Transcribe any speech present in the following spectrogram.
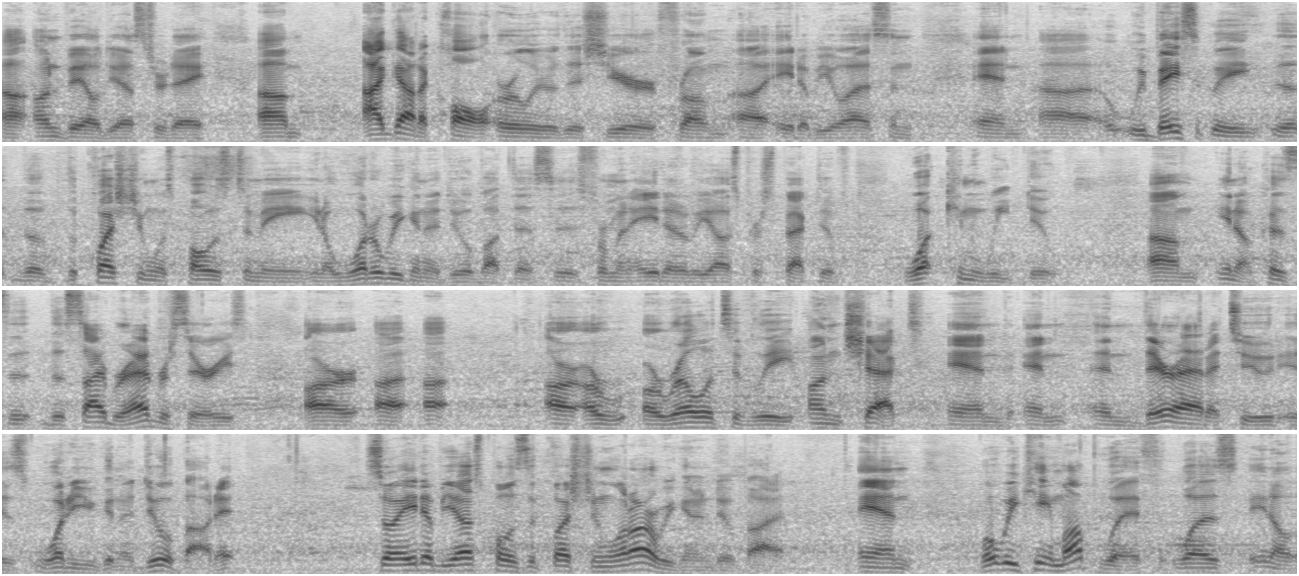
uh, unveiled yesterday. Um, I got a call earlier this year from uh, AWS and, and uh, we basically, the, the, the, question was posed to me, you know, what are we going to do about this? Is from an AWS perspective, what can we do? Um, you know, because the, the cyber adversaries are, uh, uh are, are, are, relatively unchecked and, and, and their attitude is, what are you going to do about it? So AWS posed the question, what are we going to do about it? And what we came up with was, you know,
